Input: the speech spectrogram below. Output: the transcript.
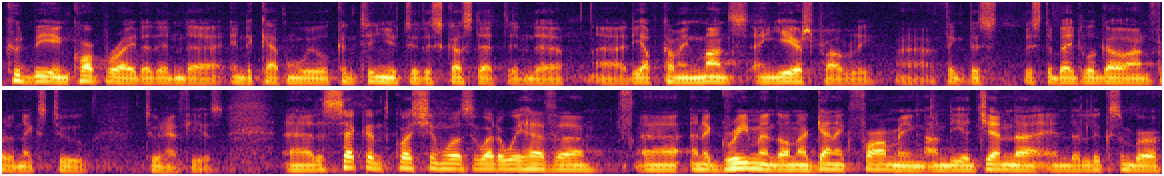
could be incorporated in the in the cap, and we will continue to discuss that in the uh, the upcoming months and years. Probably, I think this this debate will go on for the next two two and a half years. Uh, the second question was whether we have uh, uh, an agreement on organic farming on the agenda in the Luxembourg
